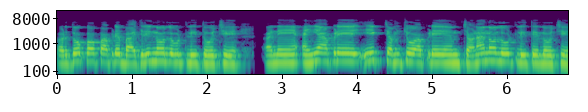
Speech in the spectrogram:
અડધો કપ આપણે બાજરીનો લોટ લીધો છે અને અહીંયા આપણે એક ચમચો આપણે ચણાનો લોટ લીધેલો છે.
